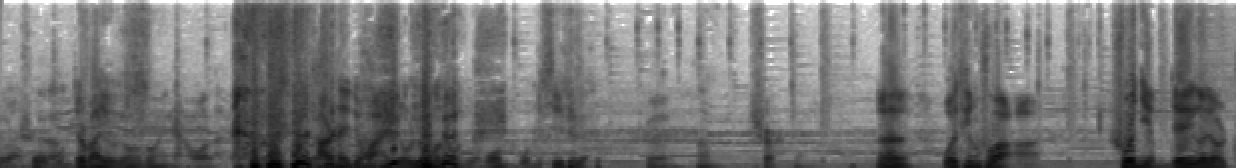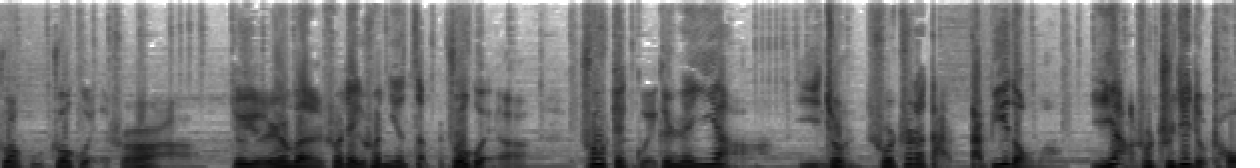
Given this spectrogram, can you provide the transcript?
个，我我们就把有用的东西拿过来。还是那句话，有用的东西，我们我们吸取。对，嗯，是，嗯，我听说啊，说你们这个要捉捉鬼的时候啊，就有人问说这个说你怎么捉鬼啊？说这鬼跟人一样，一就是说知道大大逼斗吗？一样，说直接就抽。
